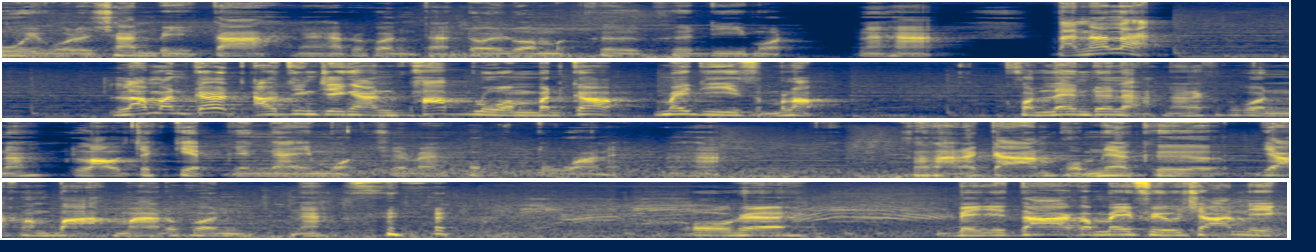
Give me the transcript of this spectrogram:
ู e ว o l u ชันเบต้านะครับทุกคนแต่โดยรวมมันคือคือดีหมดนะฮะแต่นั่นแหละ แล้วมันก็เอาจริงๆอะภาพรวมมันก็ไม่ดีสำหรับคนเล่นด้วยแหละนะครับทุกคนนะเราจะเก็บยังไงหมดใช่ไหมหกตัวเนี่ยนะฮะสถานการณ์ผมเนี่ยคือยากลำบากมากทุกคนนะโอเคเบจิต้าก็ไม่ฟิวชั่นอีก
